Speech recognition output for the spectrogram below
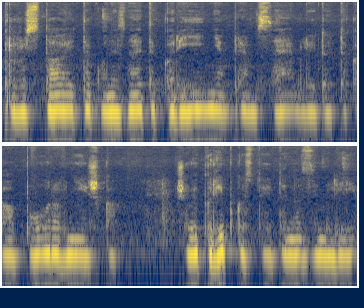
проростають так, вони, знаєте, корінням прям в землю, йдуть така опора в ніжках, що ви кріпко стоїте на землі.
